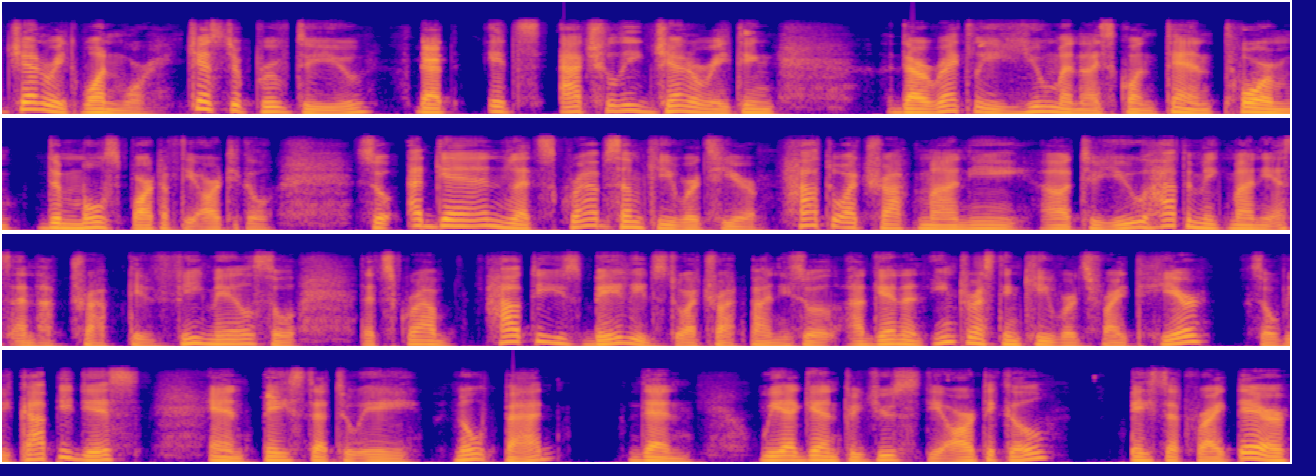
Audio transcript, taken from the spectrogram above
generate one more just to prove to you that it's actually generating directly humanized content for the most part of the article. So again, let's grab some keywords here. How to attract money uh, to you, how to make money as an attractive female. So let's grab how to use bay leaves to attract money. So again, an interesting keywords right here. So we copy this and paste that to a notepad. Then we again produce the article, paste that right there.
